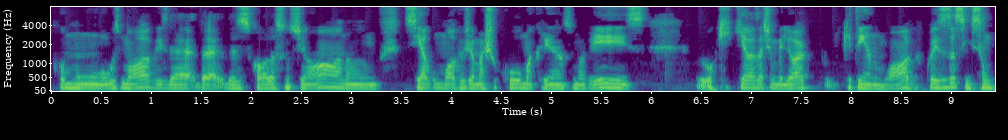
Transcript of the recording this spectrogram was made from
como os móveis da- da- das escolas funcionam, se algum móvel já machucou uma criança uma vez, o que, que elas acham melhor que tenha no móvel, coisas assim. São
